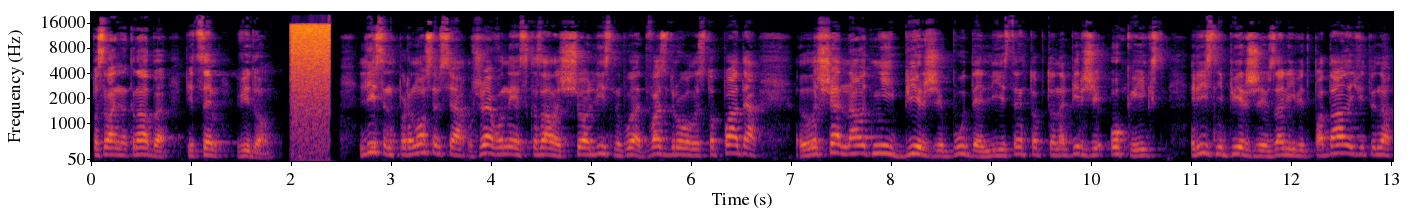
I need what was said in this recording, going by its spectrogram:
Посилання на канал під цим відео. Лістинг переносився. Вже вони сказали, що лісінг буде 22 листопада. Лише на одній біржі буде лістинг, тобто на біржі OKX. Різні біржі взагалі відпадали. Відповідно,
